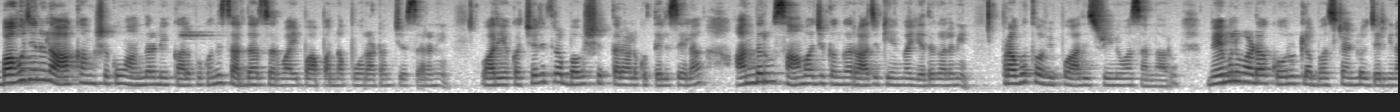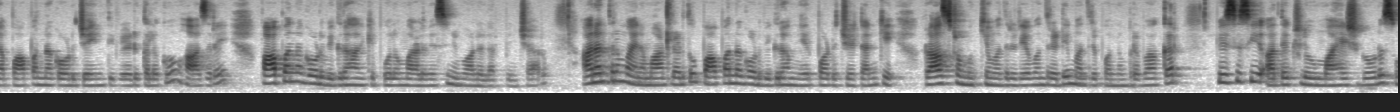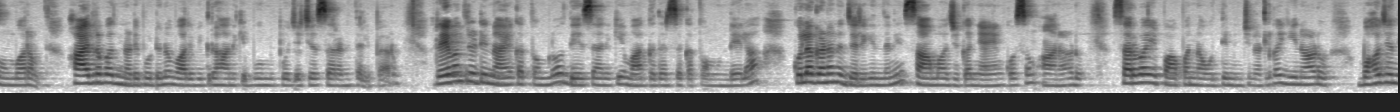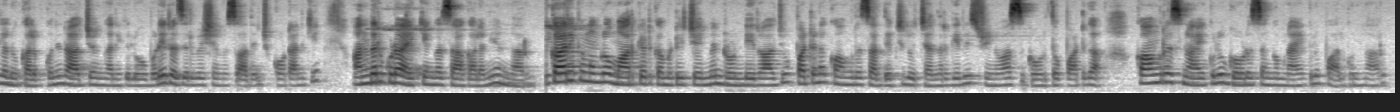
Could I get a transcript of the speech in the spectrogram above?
బహుజనుల ఆకాంక్షకు అందరినీ కలుపుకొని సర్దార్ సర్వాయి పాపన్న పోరాటం చేశారని వారి యొక్క చరిత్ర భవిష్యత్ తరాలకు తెలిసేలా అందరూ సామాజికంగా రాజకీయంగా ఎదగాలని ప్రభుత్వ విప్ ఆది శ్రీనివాస్ అన్నారు. వేములవాడ కోరుట్ల బస్టాండ్లో జరిగిన పాపన్నగౌడ్ జయంతి వేడుకలకు హాజరై పాపన్నగౌడ్ విగ్రహానికి పూలమాలలు వేసి నివాళులర్పించారు. అనంతరం ఆయన మాట్లాడుతూ పాపన్నగౌడ్ విగ్రహం ఏర్పాటు చేయడానికి రాష్ట్ర ముఖ్యమంత్రి రేవంత్ రెడ్డి మంత్రి పొన్నం ప్రభాకర్ పిసిసి అధ్యక్షులు మహేష్ గౌడ్ సోమవారం హైదరాబాద్ నడిబొడ్డున వారి విగ్రహానికి భూమి పూజ చేశారని తెలిపారు. రేవంత్ రెడ్డి నాయకత్వంలో దేశానికి మార్గదర్శకత్వం ఉండేలా కులగణన జరిగిందని సామాజిక న్యాయం కోసం ఆనాడు సర్వై పాపన్న ఉద్యమించినట్లుగా ఈనాడు బహుజనులను కలుపుకొని రాజ్యాంగానికి లోబడి రిజర్వేషన్లు సాధించుకోవడానికి అందరూ కూడా ఐక్యంగా సాగాలని అన్నారు. ఈ కార్యక్రమంలో market committee chairman Rondi Raju పట్టణ కాంగ్రెస్ అధ్యక్షులు చంద్రగిరి శ్రీనివాస్ గౌడ్తో పాటుగా కాంగ్రెస్ నాయకులు గౌడ సంఘం నాయకులు పాల్గొన్నారు.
